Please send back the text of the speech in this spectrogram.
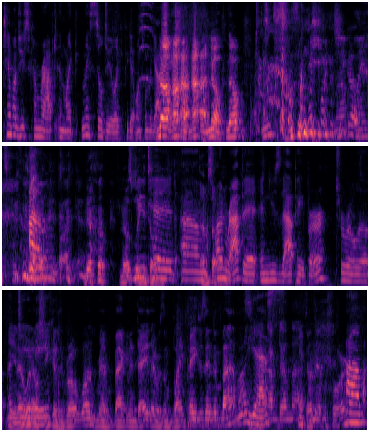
tampons used to come wrapped in like, and they still do. Like if you get one from the gas No, station. uh, uh, uh, uh, no, no, Not playing squeaky Um, on the podcast. no, no squeaky you toy. could um, I'm sorry. unwrap it and use that paper to roll a, a You know what else doobie. you could have rolled one? Remember back in the day, there was some blank pages in them Oh, Bibles. yes. I've done that. I've done that before. Um,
